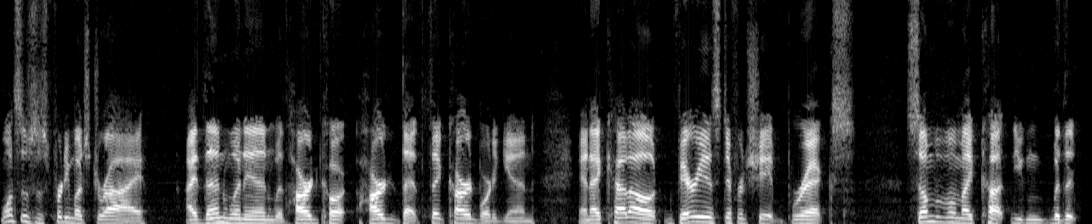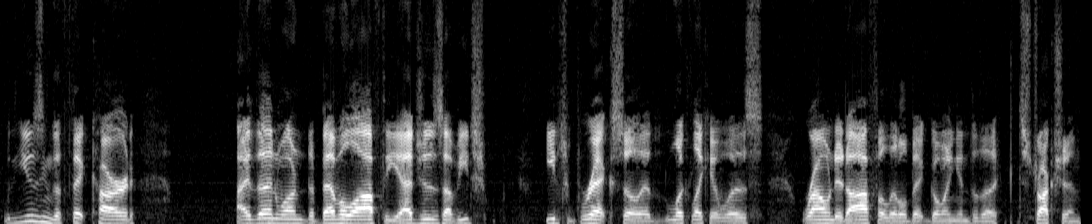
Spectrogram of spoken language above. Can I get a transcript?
once this was pretty much dry, I then went in with hard hard that thick cardboard again and I cut out various different shaped bricks some of them I cut you can with it using the thick card. I then wanted to bevel off the edges of each each brick so it looked like it was rounded off a little bit going into the construction.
